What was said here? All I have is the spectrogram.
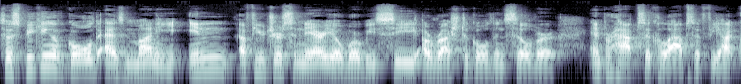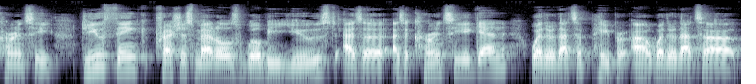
So speaking of gold as money, in a future scenario where we see a rush to gold and silver and perhaps a collapse of fiat currency, do you think precious metals will be used as a as a currency again? Whether that's a paper, uh, whether that's a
